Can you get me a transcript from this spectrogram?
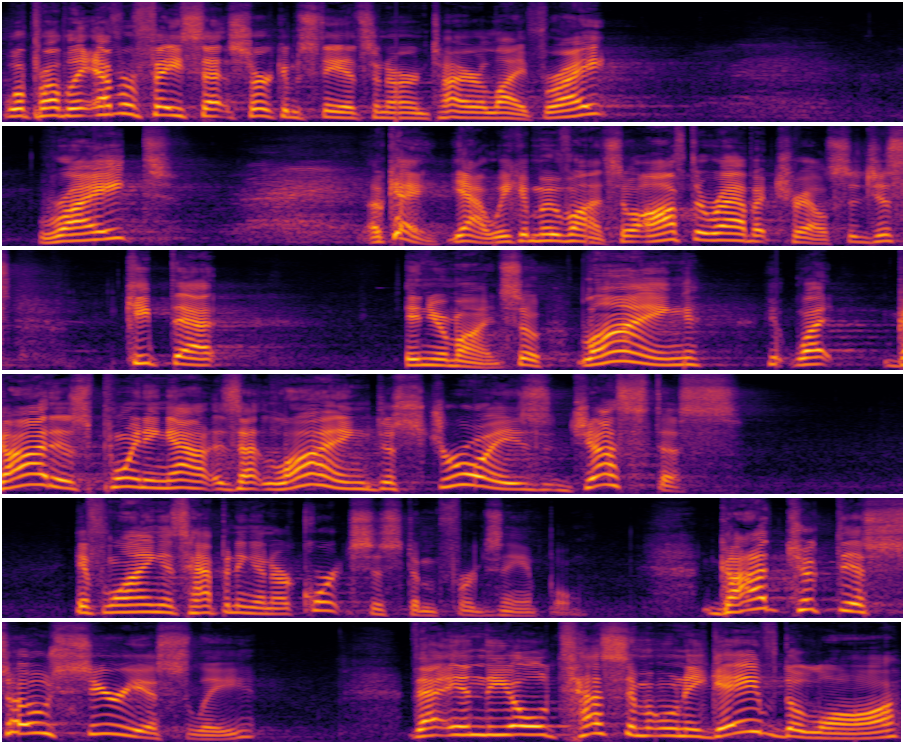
will probably ever face that circumstance in our entire life, right? Right? right? Okay, yeah, we can move on. So off the rabbit trail. So just keep that in your mind. So lying, what God is pointing out is that lying destroys justice if lying is happening in our court system, for example. God took this so seriously that in the Old Testament, when He gave the law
